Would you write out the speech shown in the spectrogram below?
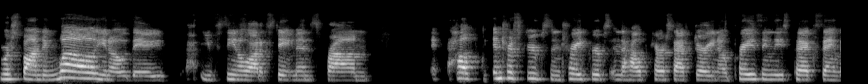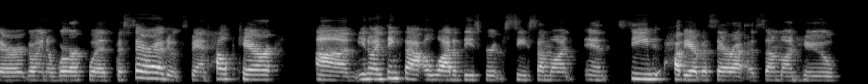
responding well. You know, they you've seen a lot of statements from health interest groups and trade groups in the healthcare sector. You know, praising these picks, saying they're going to work with Becerra to expand healthcare. Um, you know, I think that a lot of these groups see someone and see Xavier Becerra as someone who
